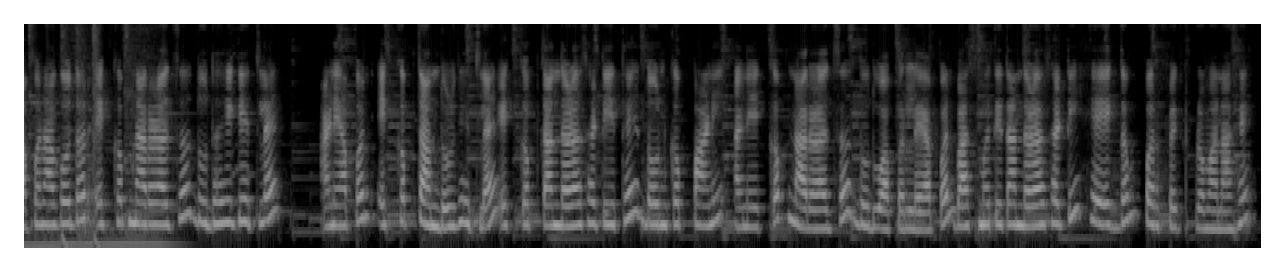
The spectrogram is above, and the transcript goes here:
आपण अगोदर एक कप नारळाचं दूधही घेतलंय आणि आपण एक कप तांदूळ घेतलाय. एक कप तांदळासाठी इथे दोन कप पाणी आणि एक कप नारळाचं दूध वापरलंय आपण. बासमती तांदळासाठी हे एकदम परफेक्ट प्रमाण आहे.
